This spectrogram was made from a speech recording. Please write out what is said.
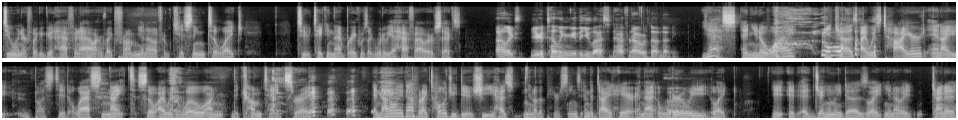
doing her for like a good half an hour. Like from you know from kissing to like to taking that break was like literally a half hour of sex. Alex, you're telling me that you lasted half an hour without nutting. Yes, and you know why? because I was tired and I busted last night, so I was low on the cum tanks, right? And not only that, but I told you, dude, she has you know the piercings and the dyed hair, and that literally like it, it, it genuinely does like you know it kind of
